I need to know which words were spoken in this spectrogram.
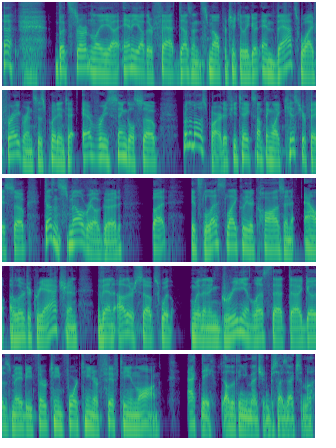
but certainly uh, any other fat doesn't smell particularly good, and that's why fragrance is put into every single soap for the most part. If you take something like Kiss Your Face soap, it doesn't smell real good, but it's less likely to cause an allergic reaction than other soaps with with an ingredient list that uh, goes maybe 13, 14, or 15 long. Acne, the other thing you mentioned besides eczema.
